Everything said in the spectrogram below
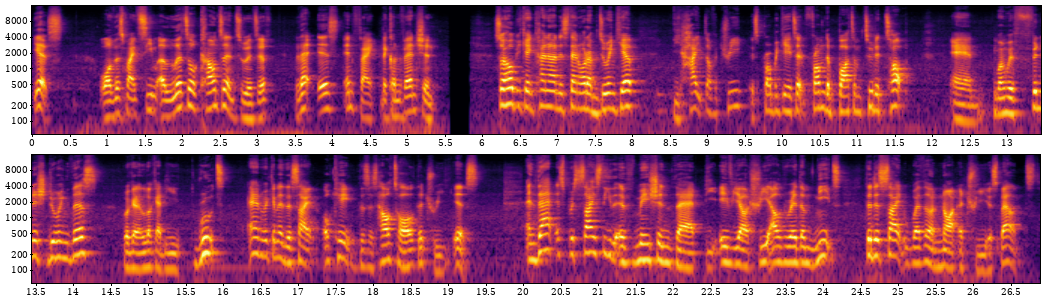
yes. While this might seem a little counterintuitive, that is, in fact, the convention. So I hope you can kinda understand what I'm doing here. The height of a tree is propagated from the bottom to the top. And when we've finished doing this, we're gonna look at the roots and we're gonna decide, okay, this is how tall the tree is. And that is precisely the information that the AVL tree algorithm needs to decide whether or not a tree is balanced.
